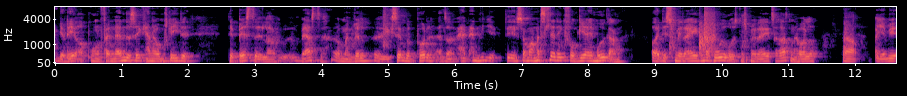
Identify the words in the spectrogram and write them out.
Det er jo det, og Bruno Fernandes, ikke? han er jo måske det, det bedste eller værste, om man vil, øh, eksempel på det. Altså, han, han, det er som om, han slet ikke fungerer i modgang, og at det smitter af, den her hovedrysten smitter af til resten af holdet. Ja, Og jeg vil,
